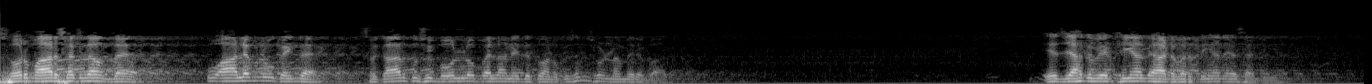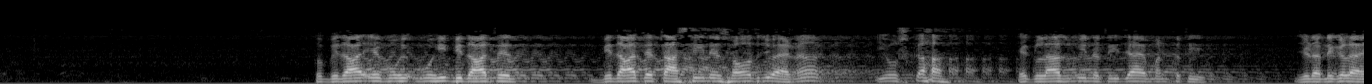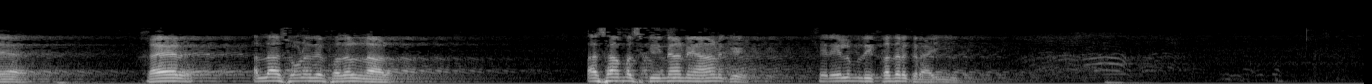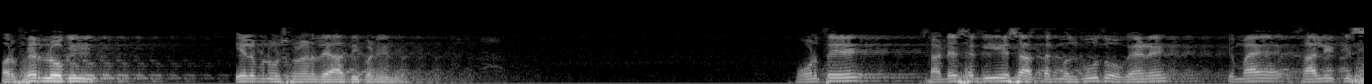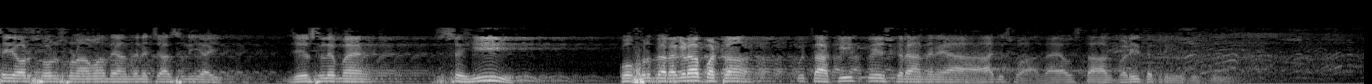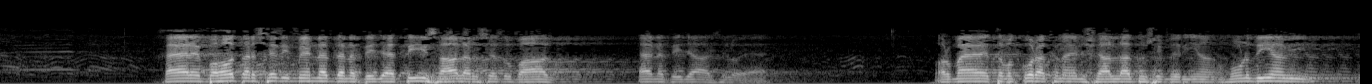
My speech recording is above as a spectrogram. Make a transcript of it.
سر مار سکتا ہوں وہ آلم نو کہ سرکار تھی بول لو پہلا، نہیں تو تمہیں کسی نے سننا میرے بعد۔ یہ جگ ویخیاں ہٹ ورتیاں نے سڈیا تو بدا وہی بدات بدات تحسین سعود جو ہے نا، یہ اس کا ایک لازمی نتیجہ ہے، منطقی جڑا نکل آیا ہے۔ خیر، اللہ سونے دے فضل نال اسا مسکین نے آن کے پھر علم دی قدر کرائی۔ اور پھر لوگ علم نو سنن دے آدی بنے نے۔ ہوں تو سڈے سگی اس حد تک مضبوط ہو گئے نے کہ میں خالی کسے اور سر سناوا دے آدھے نے چس نہیں آئی۔ جسے میں صحیح کوفر دا رگڑا پٹا کوئی تحقیق پیش کرا دے آج سواد آیا، استاد بڑی تقریر کی خیر، بہت عرصے دی محنت کا نتیجہ تی سال عرصے تو بعد یہ نتیجہ حاصل ہوا ہے۔ اور میں توقع رکھنا ان شاء اللہ تھی میری ہوں بھی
